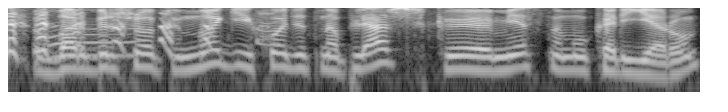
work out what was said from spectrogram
в барбершопе. Многие ходят на пляж к местному карьеру.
